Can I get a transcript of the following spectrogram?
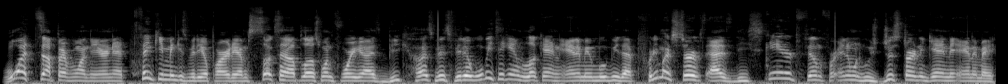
What's up everyone on the internet? Thank you this video party. I'm so excited to upload this one for you guys because this video we'll be taking a look at an anime movie that pretty much serves as the standard film for anyone who's just starting to get into anime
